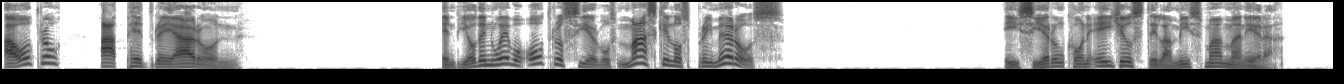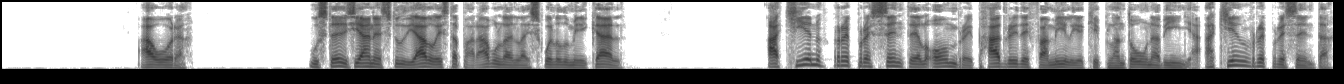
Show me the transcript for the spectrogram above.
a otro apedrearon. Envió de nuevo otros siervos más que los primeros. E hicieron con ellos de la misma manera. Ahora, ustedes ya han estudiado esta parábola en la escuela dominical. ¿A quién representa el hombre, padre de familia, que plantó una viña? ¿A quién representa?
